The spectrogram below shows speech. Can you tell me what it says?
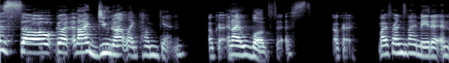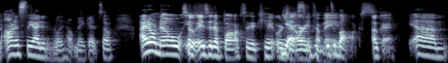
is so good. And I do not like pumpkin. okay And I love this. Okay My friends and I made it, and honestly, I didn't really help make it. So I don't know. so if, is it a box like a kit or is yes, it already it's, a- come it's a box. okay Um,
